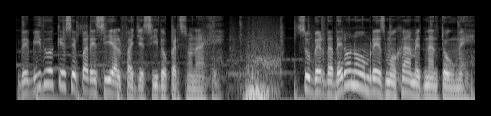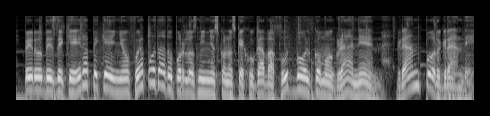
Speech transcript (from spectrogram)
debido a que se parecía al fallecido personaje. Su verdadero nombre es Mohamed Nantoumeh, pero desde que era pequeño fue apodado por los niños con los que jugaba fútbol como Gran M, gran por grande,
